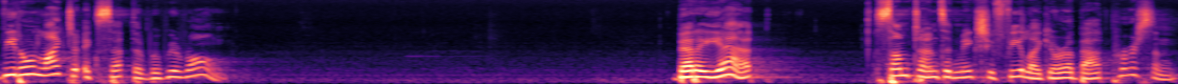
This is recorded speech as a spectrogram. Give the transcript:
we don't like to accept that we're wrong. Better yet, sometimes it makes you feel like you're a bad person.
